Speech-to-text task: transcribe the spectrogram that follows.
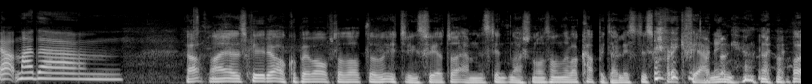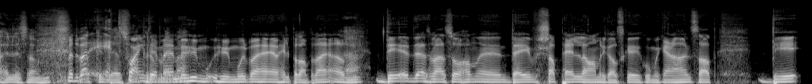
Ja, nei, det ja, nei, jeg husker AKP var opptatt av at ytringsfrihet og Amnesty International sånn, det var kapitalistisk flekkfjerning. det var liksom, Men det var ett poeng til med, med humor, humor helt på dampen der. Ja. Det, det, som jeg så han, eh, Dave Chappelle, den amerikanske komikeren, han sa at det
